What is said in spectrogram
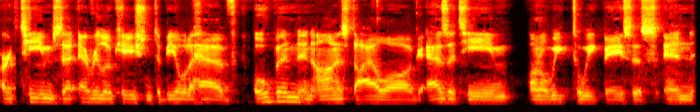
our teams at every location to be able to have open and honest dialogue as a team on a week to week basis. And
